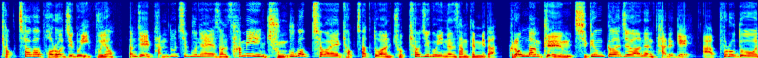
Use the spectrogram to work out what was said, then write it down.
격차가 벌어지고 있고요. 현재 반도체 분야에선 3위인 중국 업체와의 격차 또한 좁혀지고 있는 상태입니다. 그런 만큼 지금까지와는 다르게 앞으로도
